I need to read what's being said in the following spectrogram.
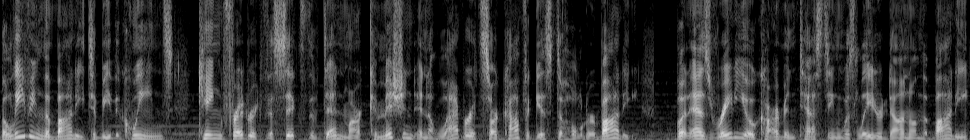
Believing the body to be the queen's, King Frederick VI of Denmark commissioned an elaborate sarcophagus to hold her body. But as radiocarbon testing was later done on the body,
